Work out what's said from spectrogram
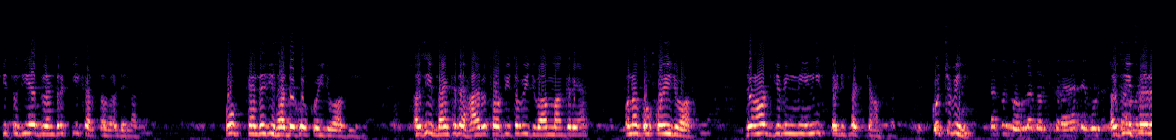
ਕਿ ਤੁਸੀਂ ਇਹ ਬਲੰਡਰ ਕੀ ਕਰਤਾ ਸਾਡੇ ਨਾਲ? ਉਹ ਕਹਿੰਦੇ ਜੀ ਸਾਡੇ ਕੋਲ ਕੋਈ ਜਵਾਬ ਨਹੀਂ ਹੈ। ਅਸੀਂ ਬੈਂਕ ਦੇ ਹਾਇਰ ਅਥਾਰਟੀ ਤੋਂ ਵੀ ਜਵਾਬ ਮੰਗ ਰਹੇ ਹਾਂ। ਉਹਨਾਂ ਕੋਲ ਕੋਈ ਜਵਾਬ ਨਹੀਂ ਦੇ ਨਾਟ ਗਿਵਿੰਗ ਮੀ ਐਨੀ ਸੈਟੀਸਫੈਕਟ ਆਨਸਰ ਕੁਝ ਵੀ ਨਹੀਂ। ਸਰ ਕੋਈ ਮਾਮਲਾ ਦਰਜ ਕਰਾਇਆ ਤੇ ਹੁਣ ਅਸੀਂ ਫਿਰ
